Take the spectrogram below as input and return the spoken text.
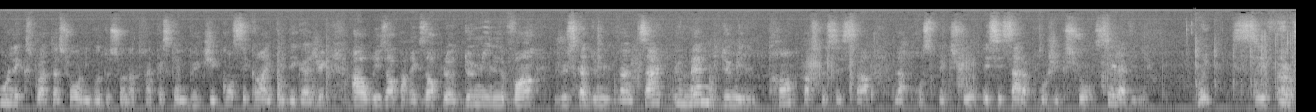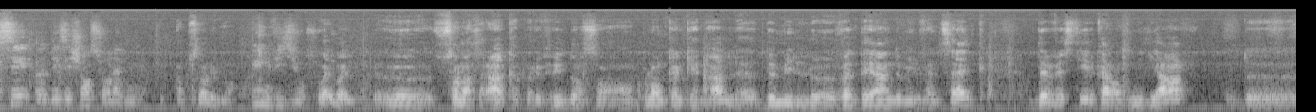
ou l'exploitation au niveau de Sonatrach? Est-ce qu'un budget conséquent a été dégagé à horizon par exemple 2020 jusqu'à 2025 ou même 2030 parce que c'est ça la prospection et c'est ça la projection, c'est l'avenir. Oui. C'est fixer euh, des échanges sur l'avenir. Absolument. Une vision. Oui, oui. Euh, Sonatrach a prévu dans son plan quinquennal 2021-2025 d'investir 40 milliards de,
